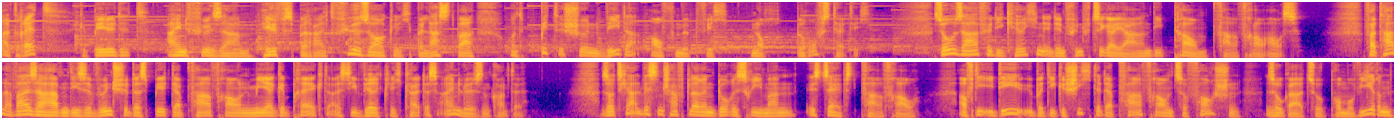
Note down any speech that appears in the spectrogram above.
Adrett, gebildet, einfühlsam, hilfsbereit, fürsorglich, belastbar und bitteschön weder aufmüpfig noch berufstätig. So sah für die Kirchen in den 50er Jahren die Traumpfarrfrau aus. Fatalerweise haben diese Wünsche das Bild der Pfarrfrauen mehr geprägt, als die Wirklichkeit es einlösen konnte. Sozialwissenschaftlerin Doris Riemann ist selbst Pfarrfrau. Auf die Idee, über die Geschichte der Pfarrfrauen zu forschen, sogar zu promovieren,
